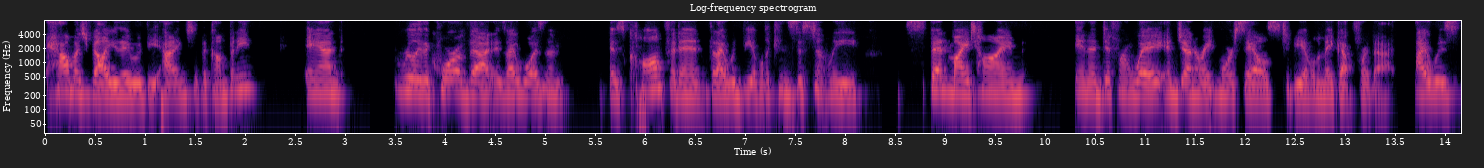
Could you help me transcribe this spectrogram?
how much value they would be adding to the company. And really, the core of that is I wasn't as confident that I would be able to consistently spend my time in a different way and generate more sales to be able to make up for that. I was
